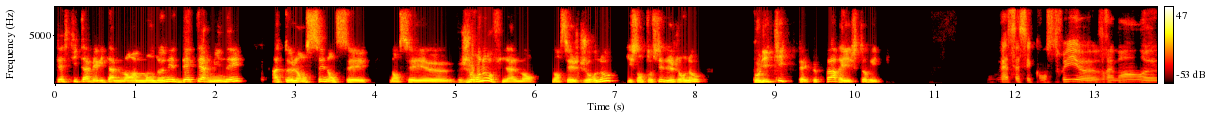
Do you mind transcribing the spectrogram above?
qu'est-ce qui t'a véritablement, à un moment donné, déterminé à te lancer dans ces, dans ces euh, journaux, finalement, dans ces journaux qui sont aussi des journaux politiques, quelque part, et historiques. Ça s'est construit euh, vraiment euh,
